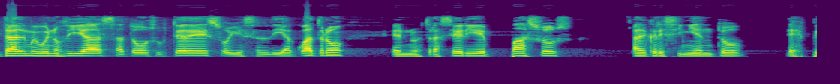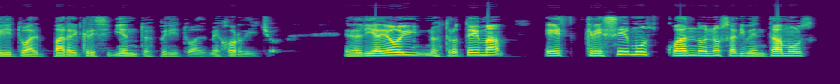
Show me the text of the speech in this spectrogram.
tal? Muy buenos días a todos ustedes. Hoy es el día 4 en nuestra serie Pasos al crecimiento espiritual, para el crecimiento espiritual, mejor dicho. En el día de hoy nuestro tema es crecemos cuando nos alimentamos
